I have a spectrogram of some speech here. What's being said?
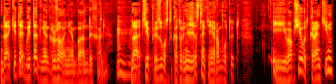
Да, Китай бы и так не отгружал, они бы отдыхали. Угу. Да, те производства, которые нельзя снять, они работают. И вообще вот карантин,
